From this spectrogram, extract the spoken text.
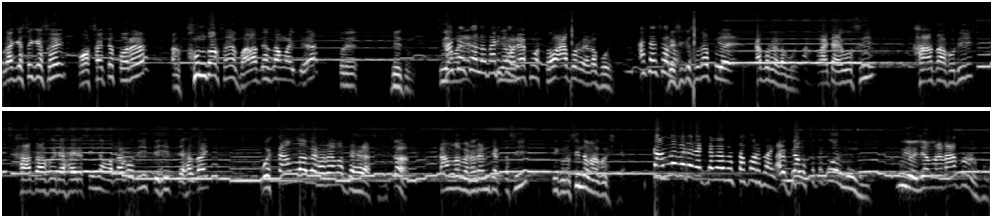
ওরা গেছে গেছে ওর সাইতে তোরে আর সুন্দর সে ভাড়া দিয়ে জামাই দিয়ে তোরে দিয়ে তুই আচ্ছা আমার তুই একমাত্র একটা বই। আচ্ছা চলো। বেশি কিছু না তুই আদরের একটা বই। আইটাই বসি। খাওয়া দাওয়া করি। খাওয়া দাওয়া করে করি দেখি দেখা যায় ওই কামলা বেড়ারে আমার দেহের আছে বুঝছ? কামলা বেড়ারে আমি দেখতেছি তুই কোনো চিন্তা ভাবনা করিস না। একটা ব্যবস্থা করবাই আরে ব্যবস্থা তো করব তুই হইলে আমার আদরের বোন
